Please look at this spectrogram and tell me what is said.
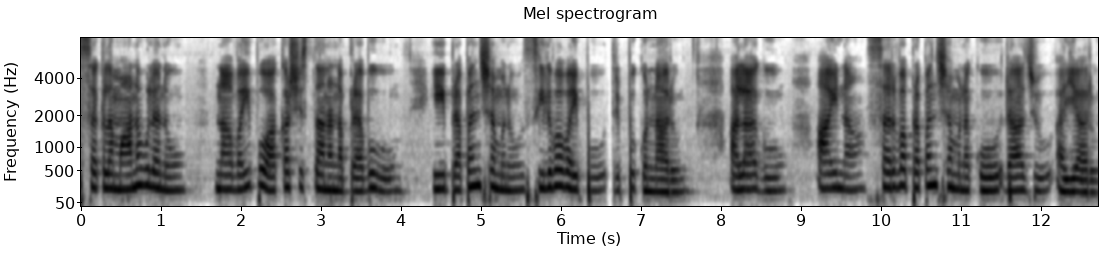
సకల మానవులను నా వైపు ఆకర్షిస్తానన్న ప్రభువు ఈ ప్రపంచమును శిలువ వైపు త్రిప్పుకున్నారు. అలాగూ ఆయన సర్వ ప్రపంచమునకు రాజు అయ్యారు.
